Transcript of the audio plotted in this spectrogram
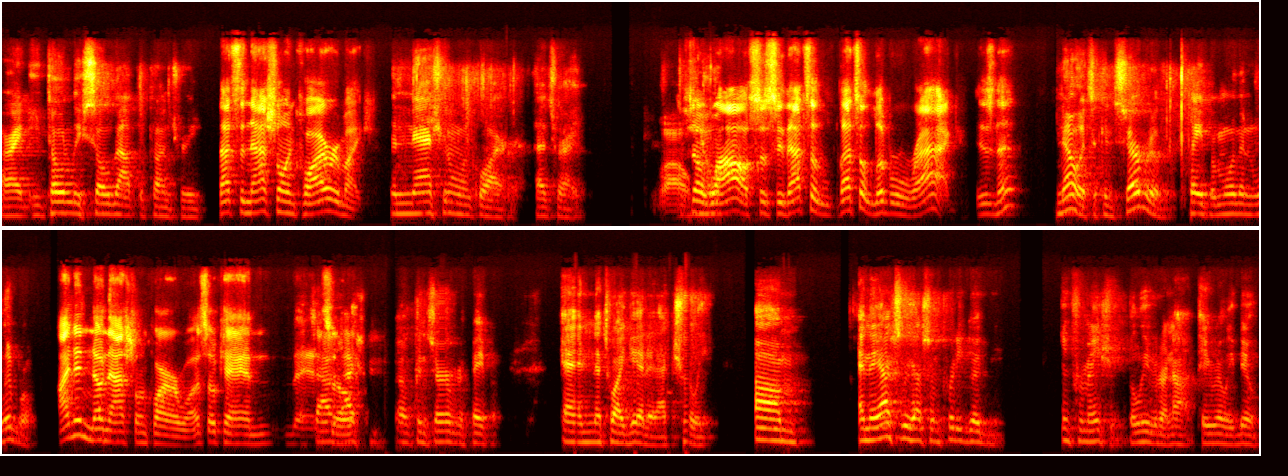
All right. He totally sold out the country. That's the National Enquirer, Mike. The National Enquirer. That's right. Wow. So wow. So see, that's a that's a liberal rag, isn't it? No, it's a conservative paper more than a liberal. I didn't know National Enquirer was okay, and it's so a conservative paper, and that's why I get it actually. Um, and they actually have some pretty good information, believe it or not, they really do.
